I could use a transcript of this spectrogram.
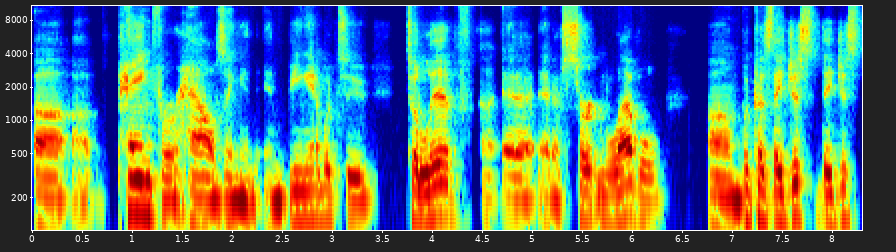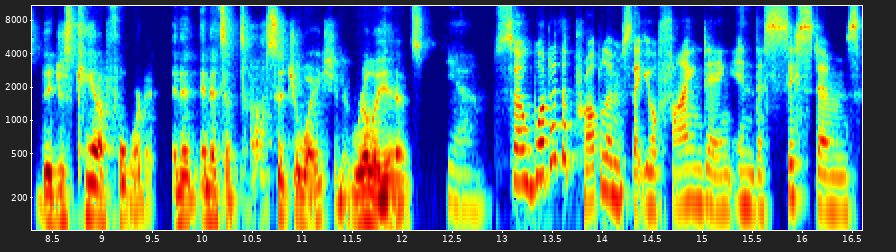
uh, uh, paying for housing and, and being able to to live uh, at, a, at a certain level um, because they just they just they just can't afford it. And it and it's a tough situation. It really is. Yeah. So what are the problems that you're finding in the systems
